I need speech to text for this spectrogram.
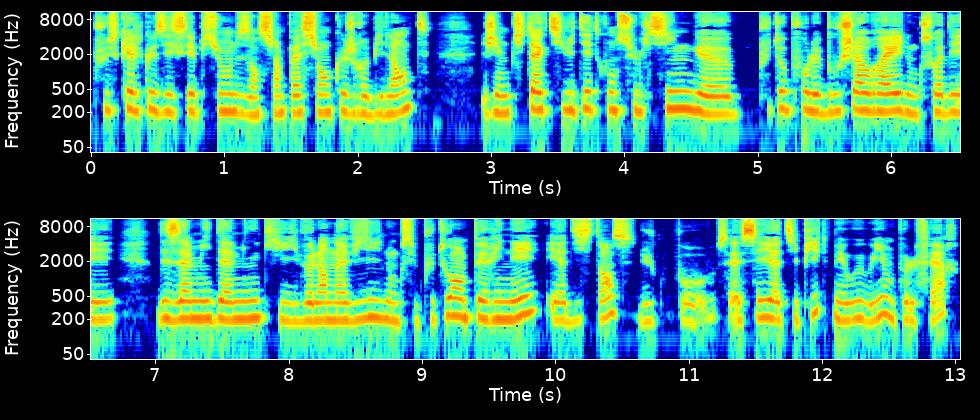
plus quelques exceptions des anciens patients que je rebilante. J'ai une petite activité de consulting plutôt pour le bouche à oreille, donc soit des, amis d'amis qui veulent un avis, donc c'est plutôt en périnée et à distance. Du coup, c'est assez atypique, mais oui, oui, on peut le faire.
